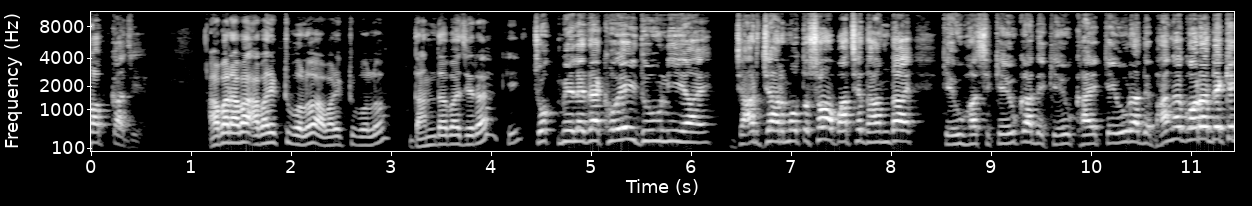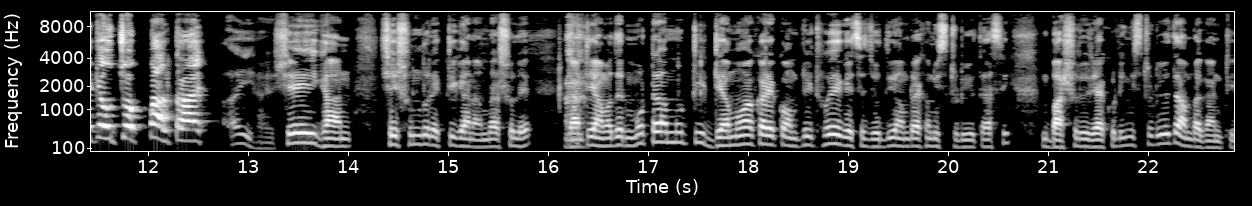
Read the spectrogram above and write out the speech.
সব কাজে। আবার আবার আবার একটু বলো আবার একটু বলো। দান্দাবাজেরা কি? চোখ মেলে দেখো এই দুনিয়ায় যার যার মতো সব আছে ধান্দায়। কেউ হাসে কেউ কাঁদে কেউ খায় কেউ রাধে ভাঙা গড়া দেখে কেউ চোখ পাল্টায়। এই হয় সেই গান সেই সুন্দর একটি গান। আমরা আসলে গানটি আমাদের মোটামুটি ডেমো আকারে কমপ্লিট হয়ে গেছে যদিও আমরা এখন স্টুডিওতে আছি বাঁশুরি রেকর্ডিং স্টুডিওতে আমরা গানটি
